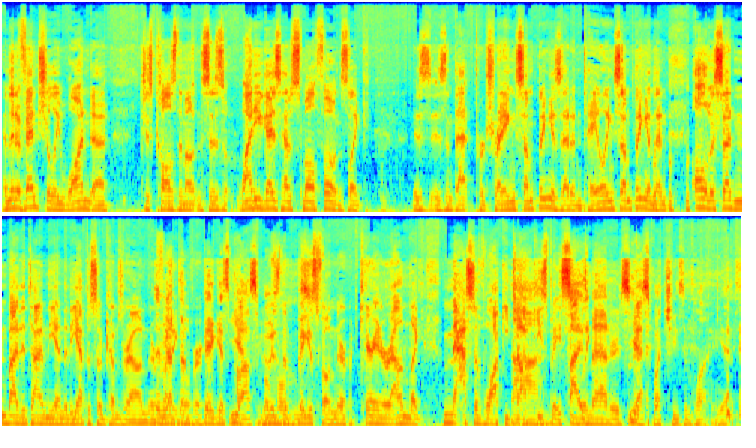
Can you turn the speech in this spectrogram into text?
And then eventually Wanda just calls them out and says, "Why do you guys have small phones?" Like is isn't that portraying something? Is that entailing something? And then all of a sudden, by the time the end of the episode comes around, they're They've got fighting the over biggest yeah, possible Who is the phones. biggest phone? They're carrying around like massive walkie talkies, Ah, basically. Size matters Yeah. is what she's implying, yes.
